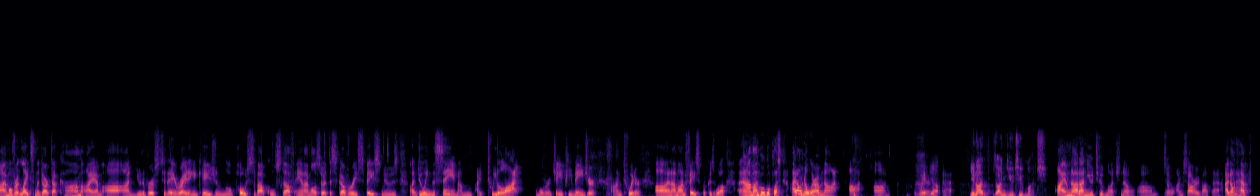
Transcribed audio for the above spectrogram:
I'm over at lightsinthedark.com. I am uh, on Universe Today, writing occasional posts about cool stuff, and I'm also at Discovery Space News, uh, doing the same. I'm, I tweet a lot I'm over at JP Major on Twitter, uh, and I'm on Facebook as well, and I'm on Google Plus. I don't know where I'm not uh, on. Where? Yeah. At. You're not on YouTube much. I am not on YouTube much, no. Um, so I'm sorry about that. I don't have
